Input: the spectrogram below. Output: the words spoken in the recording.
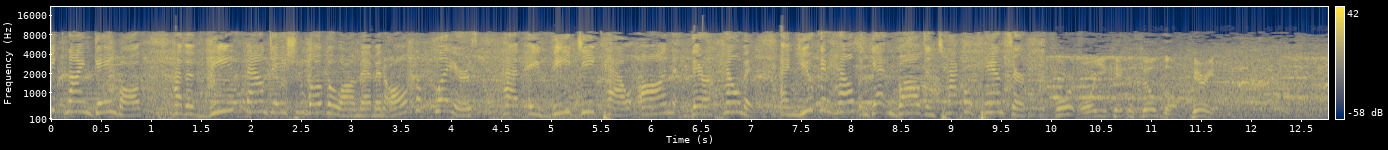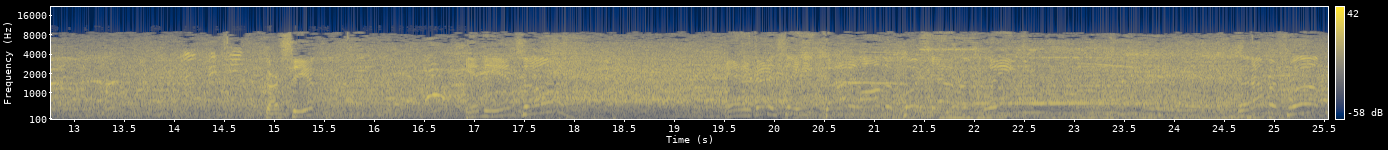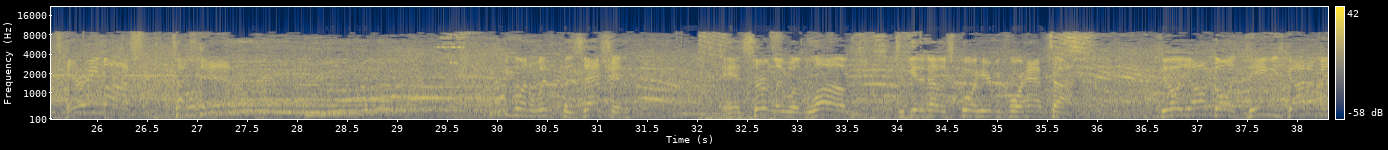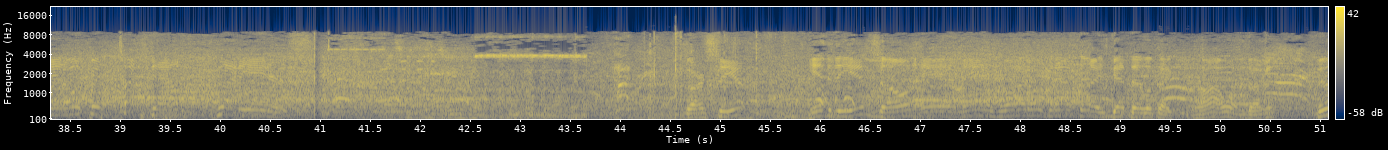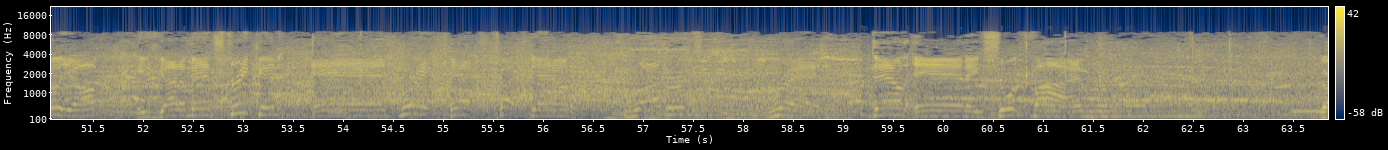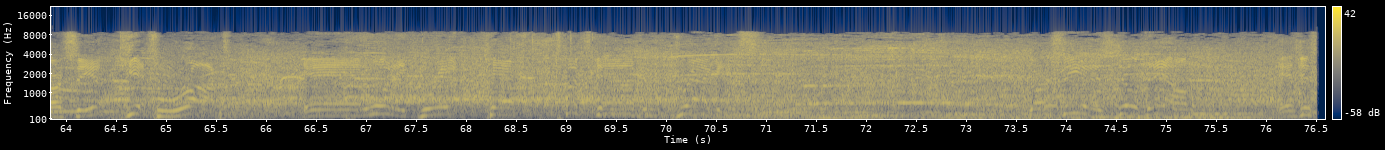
Week 9 game balls have a V Foundation logo on them, and all the players have a V decal on their helmet. And you can help and get involved in tackle cancer. Or you kick a field goal, period. Garcia in the end zone. And they're going to say he got it One with possession and certainly would love to get another score here before halftime. Phil Young going deep. He's got a man open. Touchdown, Gladiators. Garcia into the end zone, and a man is wide open out there. He's got that look like, oh, I want Duggan. Philyaw, he's got a man short five. Garcia gets rocked. And what a great catch. Touchdown, Dragons. Garcia is still down and just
